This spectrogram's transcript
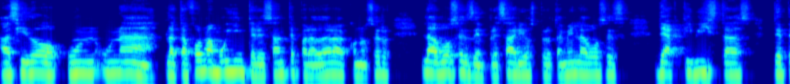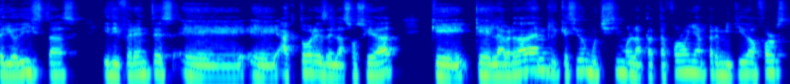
ha sido una plataforma muy interesante para dar a conocer las voces de empresarios, pero también las voces de activistas, de periodistas y diferentes eh, eh, actores de la sociedad que, que, la verdad han enriquecido muchísimo la plataforma y han permitido a Forbes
